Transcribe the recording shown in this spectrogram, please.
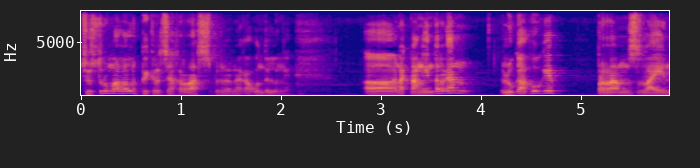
justru malah lebih kerja keras sebenarnya aku ndelenge. Eh nek nang Inter kan Lukaku ke peran selain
